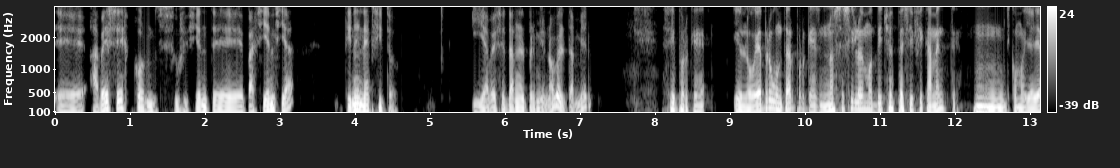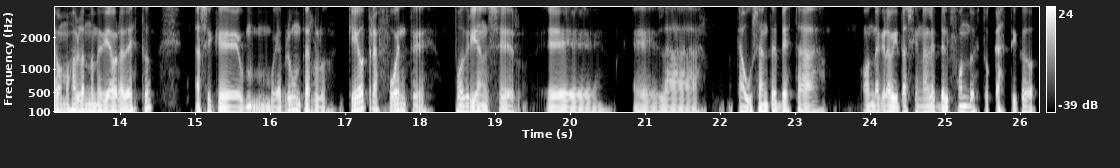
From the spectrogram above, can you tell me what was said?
eh, a veces con suficiente paciencia tienen éxito. Y a veces dan el premio Nobel también. Sí, porque, y lo voy a preguntar porque no sé si lo hemos dicho específicamente. Mm, Como ya llevamos hablando media hora de esto, así que mm, voy a preguntarlo. ¿Qué otras fuentes podrían ser eh, eh, las causantes de estas ondas gravitacionales del fondo estocástico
